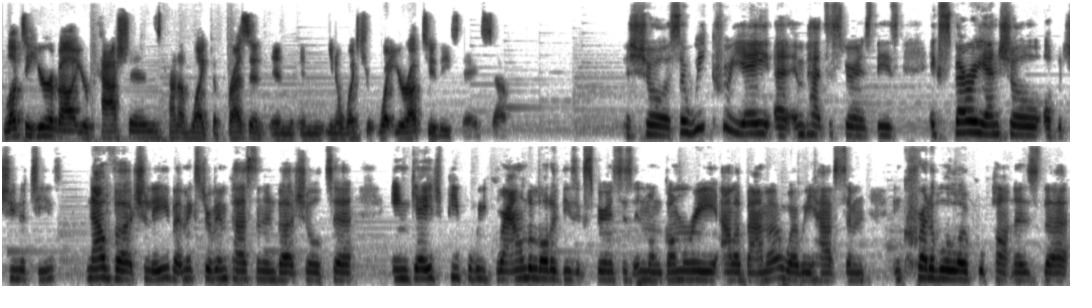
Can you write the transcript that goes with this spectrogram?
love to hear about your passions, kind of like the present, and, and you know what you're what you're up to these days. So. Sure. So we create uh, impact experience, these experiential opportunities, now virtually, but a mixture of in person and virtual, to engage people. We ground a lot of these experiences in Montgomery, Alabama, where we have some incredible local partners that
